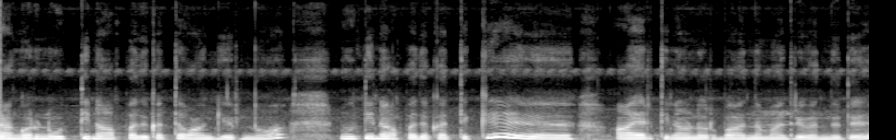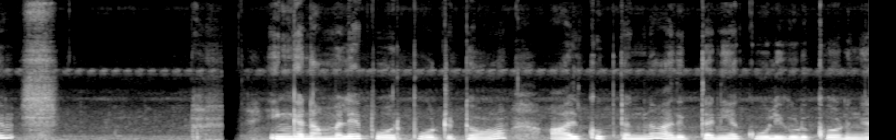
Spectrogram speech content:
நாங்கள் ஒரு நூற்றி நாற்பது கத்தை வாங்கியிருந்தோம். நூற்றி நாற்பது கத்துக்கு ஆயிரத்தி நானூறுரூபா அந்த மாதிரி வந்தது. இங்கே நம்மளே போர் போட்டுட்டோம். ஆள் கூப்பிட்டோம்னா அதுக்கு தனியாக கூலி கொடுக்கணுங்க.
